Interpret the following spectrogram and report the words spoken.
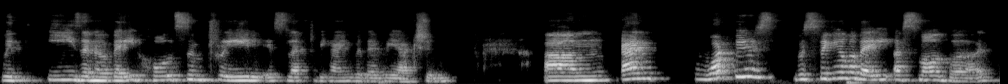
with ease and a very wholesome trail is left behind with every action. Um, and what we're we're speaking of a very a small bird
